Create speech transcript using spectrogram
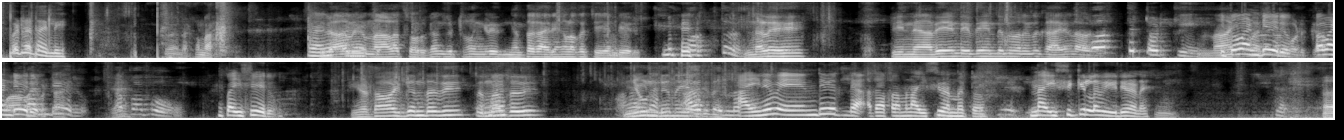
ഇവിടെ ഇടല്ലേ കൊണ്ടാ. ഇതാണ് നാളെ സ്വർഗം കിട്ടണമെങ്കിൽ ഇങ്ങനത്തെ കാര്യങ്ങളൊക്കെ ചെയ്യേണ്ടി വരും. നിങ്ങൾ പിന്നെ അത് ചെയ്യണ്ട ഇത് ചെയ്യണ്ടെന്ന് പറയുന്ന കാര്യം വണ്ടി വരും. വണ്ടി വരും. വണ്ടി വരും. അപ്പൊ പോവും. പൈസ വരും. ഏട്ടാ ഇതെന്തത്? തിന്നാത്തത്. അതിന് വേണ്ടി വരില്ല. അതാ അപ്പൊ നമ്മൾ ഐസി വന്നിട്ടോ. ഇന്ന് ഐസിക്കുള്ള വീഡിയോ ആണ്. ആ.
